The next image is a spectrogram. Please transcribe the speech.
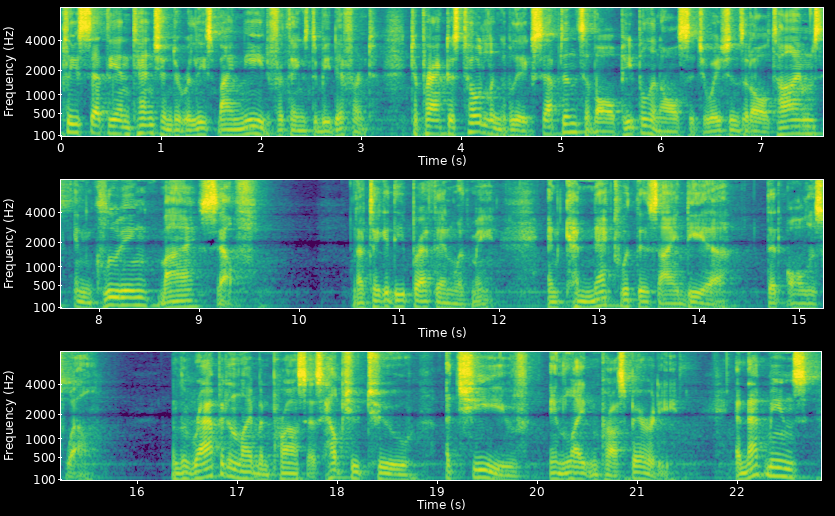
Please set the intention to release my need for things to be different, to practice total and complete acceptance of all people in all situations at all times, including myself. Now take a deep breath in with me and connect with this idea that all is well. The rapid enlightenment process helps you to achieve enlightened prosperity. And that means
